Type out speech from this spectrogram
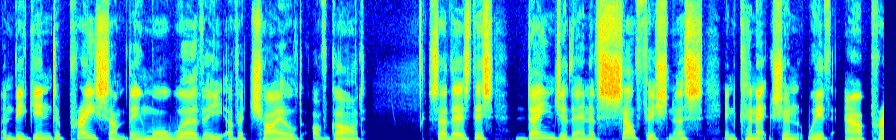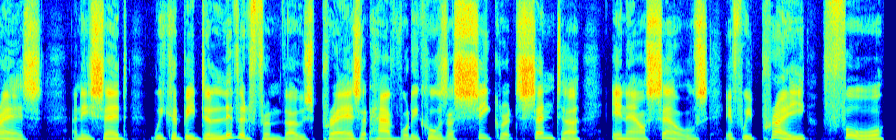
and begin to pray something more worthy of a child of God. So there's this danger then of selfishness in connection with our prayers. And he said we could be delivered from those prayers that have what he calls a secret center in ourselves if we pray for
